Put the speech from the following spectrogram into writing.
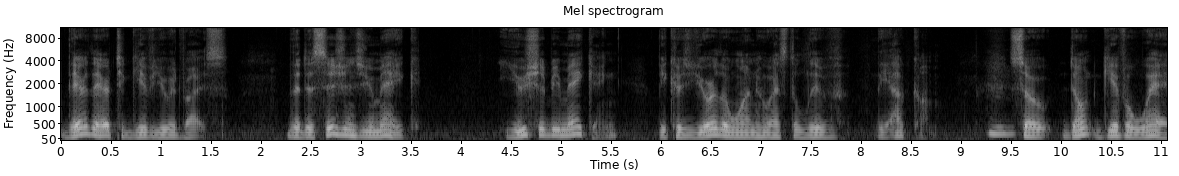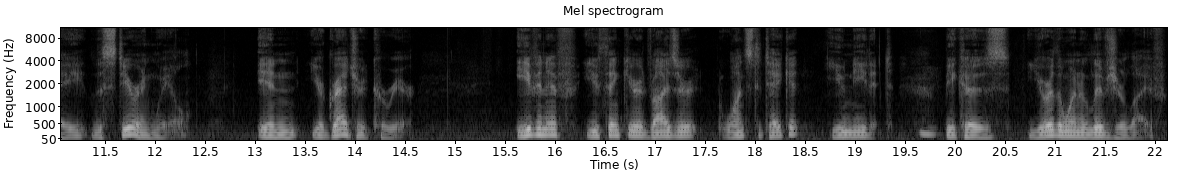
They're there to give you advice. The decisions you make, you should be making because you're the one who has to live the outcome. Mm-hmm. So don't give away the steering wheel in your graduate career. Even if you think your advisor wants to take it, you need it mm-hmm. because you're the one who lives your life.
